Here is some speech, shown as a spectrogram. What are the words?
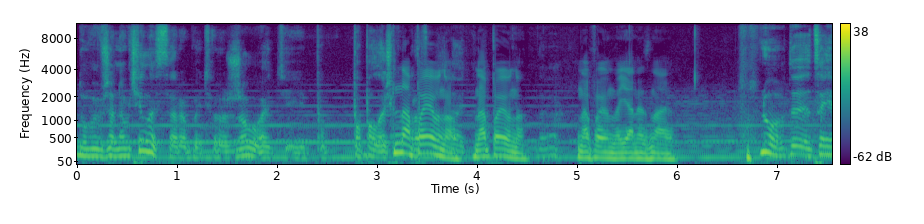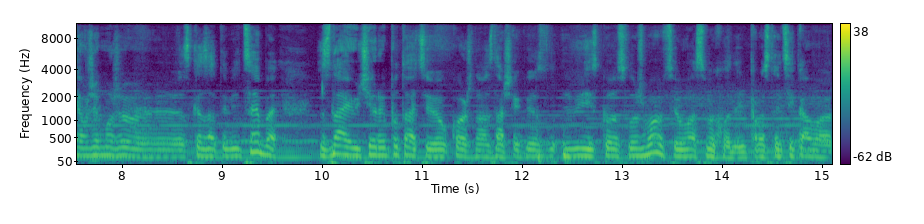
Ну ви вже навчилися робити, розжовувати і по, по полочкам. Напевно, розкладати? напевно, Да. напевно, я не знаю. Ну, це я вже можу е, сказати від себе. Знаючи репутацію кожного з наших військовослужбовців, у вас виходить. Просто цікаво,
